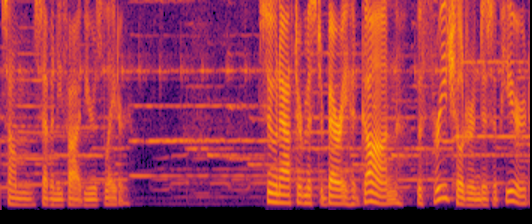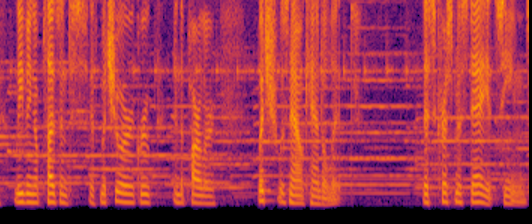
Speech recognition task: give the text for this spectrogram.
some 75 years later. Soon after Mr. Berry had gone, the three children disappeared, leaving a pleasant, if mature, group in the parlor, which was now candlelit. This Christmas day, it seemed,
